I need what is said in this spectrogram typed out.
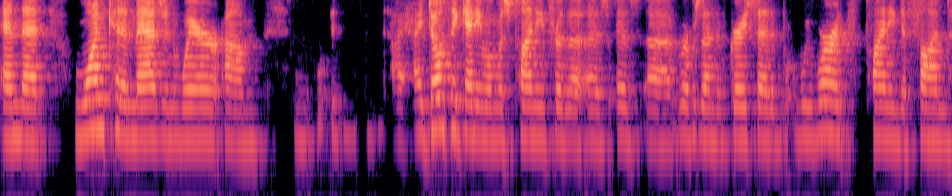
and that one can imagine where, um, I, I don't think anyone was planning for the, as, as uh, Representative Gray said, we weren't planning to fund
